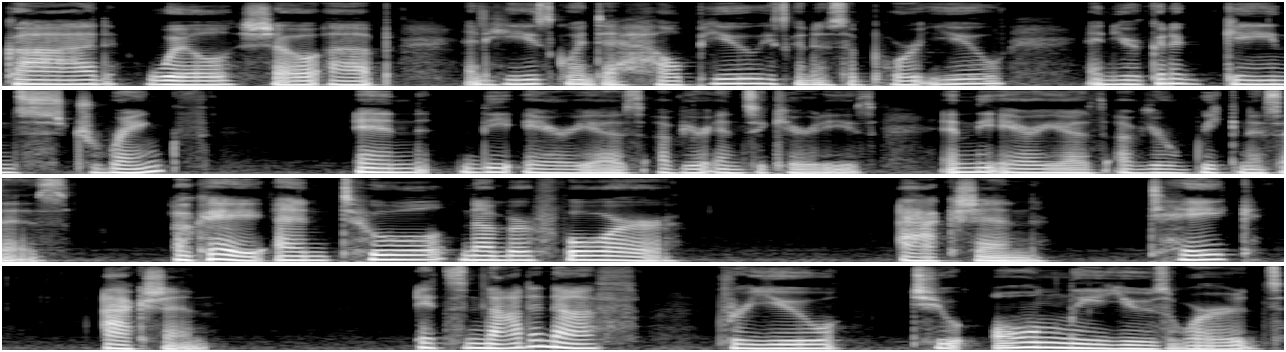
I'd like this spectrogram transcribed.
God will show up and He's going to help you, He's going to support you, and you're going to gain strength in the areas of your insecurities, in the areas of your weaknesses. Okay, and tool number four action. Take action. It's not enough for you to only use words,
